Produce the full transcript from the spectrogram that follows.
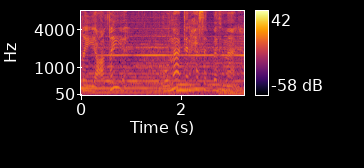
والعطية عطية وما تنحسب بثمانها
